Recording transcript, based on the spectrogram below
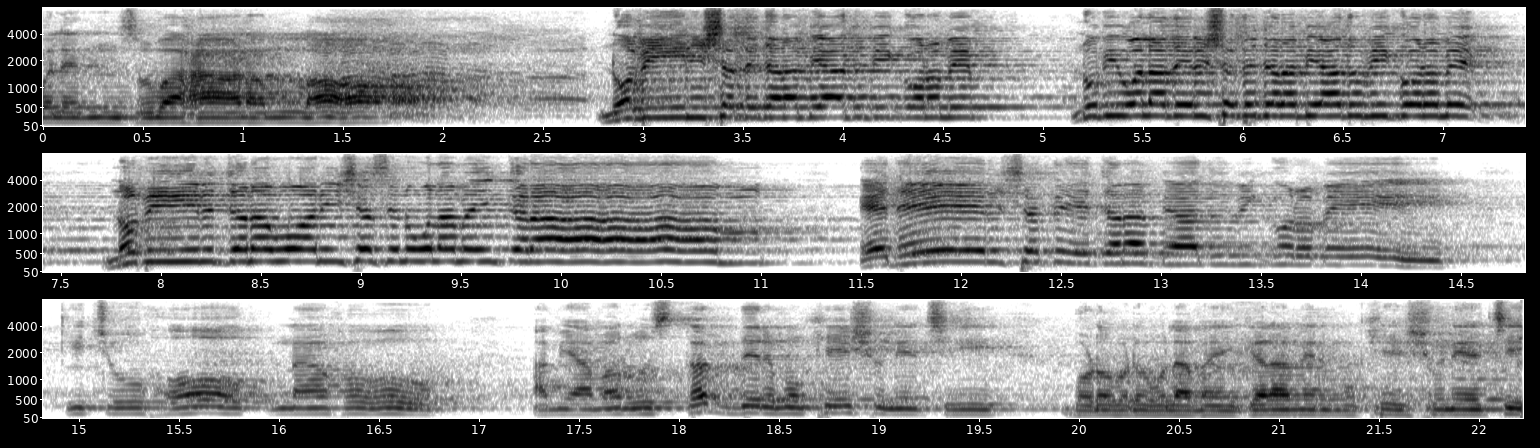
বলেন সুবাহান নবীর সাথে যারা বেয়াদবি করবে, নবীওয়ালাদের সাথে যারা বেয়াদবি করবে, নবীর যারা ওয়ারিস আছেন ওলামাই কারাম, এদের সাথে যারা বেয়াদবি করবে কিছু হোক না হোক, আমি আমার উস্তাদদের মুখে শুনেছি, বড় বড় ওলামাই গ্রামের মুখে শুনেছি,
